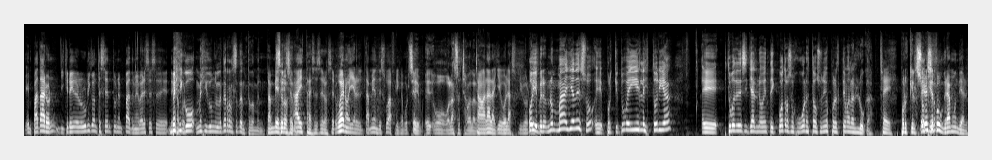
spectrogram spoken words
empataron. Y creo que el único antecedente un empate, me parece ese de, de Japón. México, México, Inglaterra el 70 también. También, 0 ese- ahí está ese 0-0. Bueno, y el también de Sudáfrica, por Sí, cierto. eh, oh, golazo, chaval. Chavalala, qué golazo. qué. Oye, pero no, más allá de eso, eh, porque tú veías la historia, eh, tú podrías decir ya el 94 se jugó en Estados Unidos por el tema de las lucas. Sí. Porque el Pero soccer. ese fue un gran mundial.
